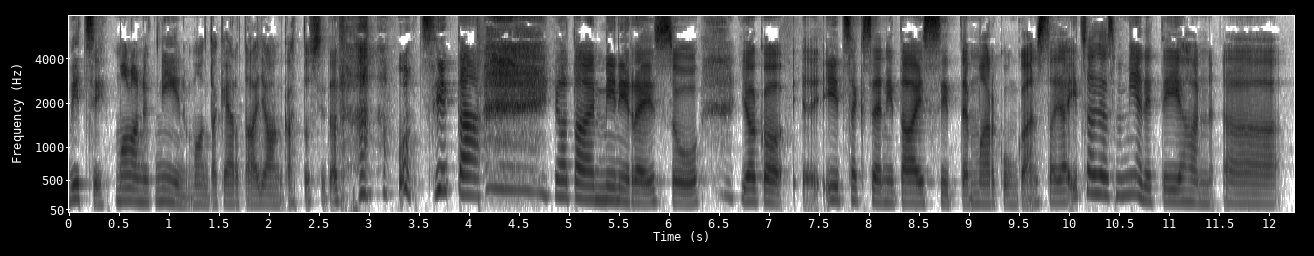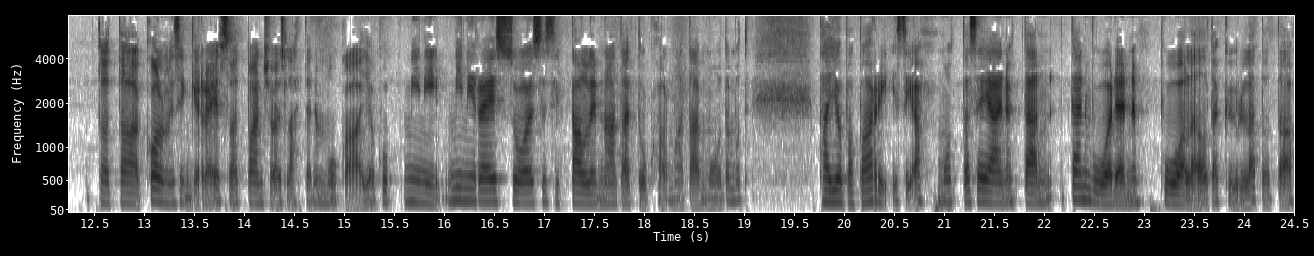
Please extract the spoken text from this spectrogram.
vitsi, mä ollaan nyt niin monta kertaa jankattu sitä täällä, mutta sitä jotain minireissua, joko itsekseni tai sitten Markun kanssa. Ja itse asiassa me mietittiin ihan uh, tota, kolmisinkin reissua, että Pancho olisi lähtenyt mukaan. Joku mini, minireissu olisi sitten Tallinnaa tai Tukholmaa tai muuta, mutta tai jopa Pariisia, mutta se jäi nyt tämän, tämän vuoden puolelta kyllä tota,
